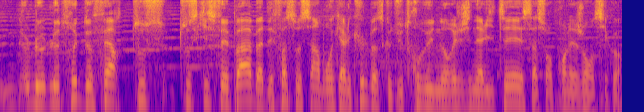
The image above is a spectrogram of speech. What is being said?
le, truc de faire tout ce qui se fait pas bah, des fois c'est aussi un bon calcul parce que tu trouves une originalité et ça surprend les gens aussi quoi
